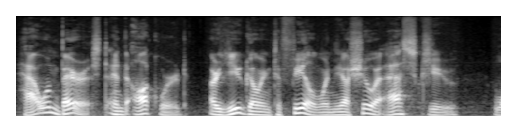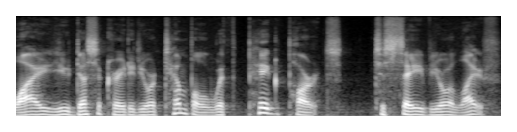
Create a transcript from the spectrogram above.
How embarrassed and awkward are you going to feel when Yahshua asks you why you desecrated your temple with pig parts to save your life?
